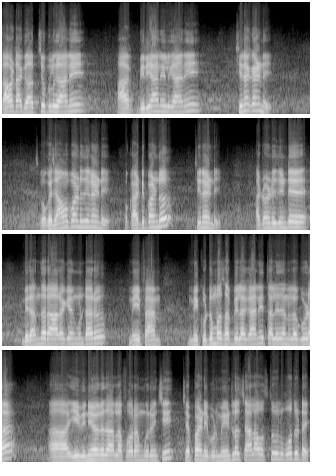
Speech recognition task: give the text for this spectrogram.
కాబట్టి ఆ గప్చుపులు కానీ ఆ బిర్యానీలు కానీ తినకండి. ఒక జామ పండు తినండి ఒక అరటిపండు తినండి. అటువంటివి తింటే మీరందరూ ఆరోగ్యంగా ఉంటారు. మీ ఫ్యామ్ మీ కుటుంబ సభ్యులకు కానీ తల్లిదండ్రులకు కూడా ఈ వినియోగదారుల ఫోరం గురించి చెప్పండి. ఇప్పుడు మీ ఇంట్లో చాలా వస్తువులు పోతుంటాయి.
